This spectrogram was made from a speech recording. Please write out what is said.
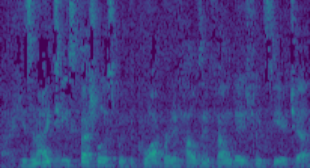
Uh, he's an IT specialist with the Cooperative Housing Foundation, CHF,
